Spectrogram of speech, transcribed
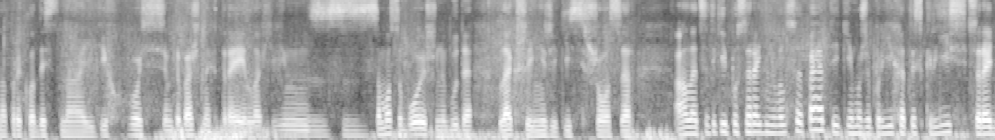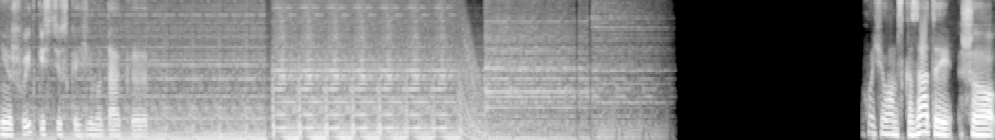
наприклад, десь на якихось МТБшних трейлах. Він само собою що не буде легший, ніж якийсь шосер. Але це такий посередній велосипед, який може проїхати скрізь середньою швидкістю, скажімо так. Хочу вам сказати, що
